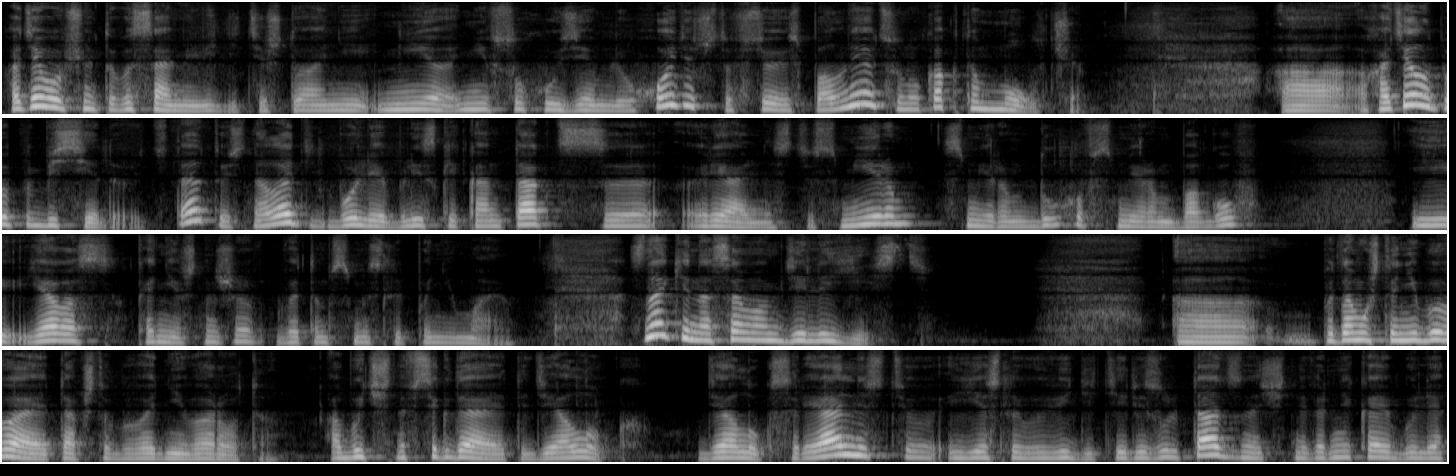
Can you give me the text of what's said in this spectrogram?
Хотя, в общем-то, вы сами видите, что они не, не в сухую землю уходят, что все исполняется, но как-то молча. А, хотела бы побеседовать, да, то есть наладить более близкий контакт с реальностью, с миром, с миром духов, с миром богов. И я вас, конечно же, в этом смысле понимаю. Знаки на самом деле есть, а, потому что не бывает так, чтобы в одни ворота. Обычно всегда это диалог, диалог с реальностью, и если вы видите результат, значит наверняка и были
